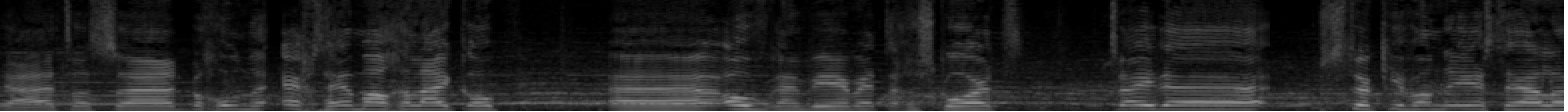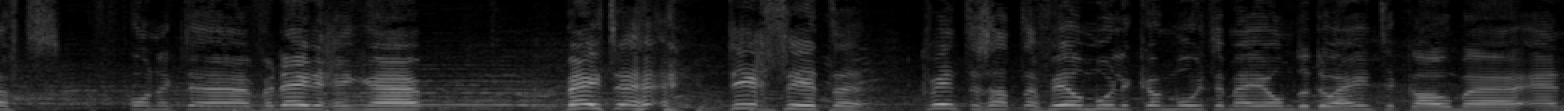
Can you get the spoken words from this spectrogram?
Ja, het, was, eh, het begon echt helemaal gelijk op. Eh, over en weer werd er gescoord. Tweede stukje van de eerste helft vond ik de verdediging eh, beter dicht zitten. Quintus had er veel moeilijke moeite mee om er doorheen te komen. En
